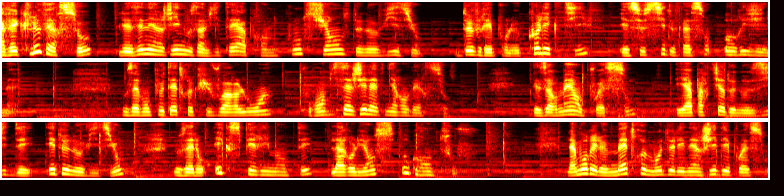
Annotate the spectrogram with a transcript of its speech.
Avec le Verseau, les énergies nous invitaient à prendre conscience de nos visions, d'œuvrer pour le collectif et ceci de façon originale. Nous avons peut-être pu voir loin pour envisager l'avenir en Verseau. Désormais en Poisson, et à partir de nos idées et de nos visions, nous allons expérimenter la reliance au grand tout. L'amour est le maître mot de l'énergie des poissons.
